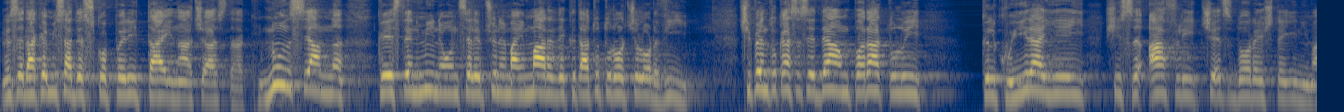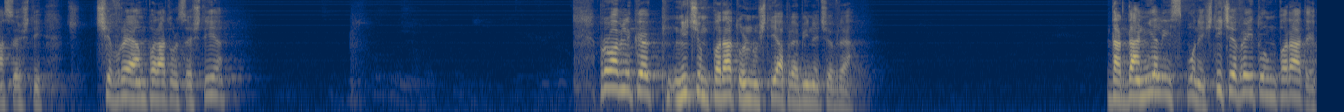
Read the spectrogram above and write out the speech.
Însă dacă mi s-a descoperit taina aceasta, nu înseamnă că este în mine o înțelepciune mai mare decât a tuturor celor vii, ci pentru ca să se dea împăratului tâlcuirea ei și să afli ce-ți dorește inima să știi. Ce vrea împăratul să știe? Probabil că nici împăratul nu știa prea bine ce vrea. Dar Daniel îi spune, știi ce vrei tu împărate?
